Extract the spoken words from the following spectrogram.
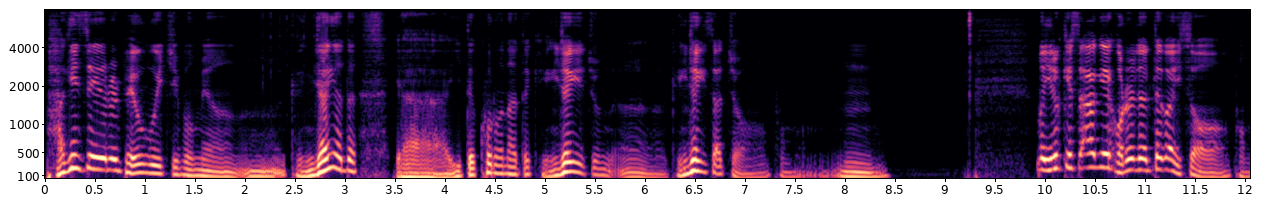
박인세율을 배우고 있지 보면 어, 굉장히 어떤, 야 이때 코로나 때 굉장히 좀, 어, 굉장히 쌌죠, 보면. 음. 뭐 이렇게 싸게 거래될 때가 있어, 보면.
